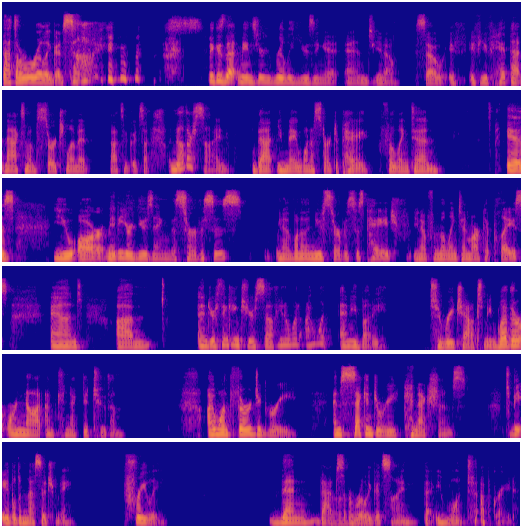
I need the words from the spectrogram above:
that's a really good sign. Because that means you're really using it and you know so if if you've hit that maximum search limit that's a good sign. Another sign that you may want to start to pay for linkedin is you are maybe you're using the services you know one of the new services page you know from the linkedin marketplace and um and you're thinking to yourself you know what? I want anybody to reach out to me whether or not i'm connected to them I want third degree and secondary connections to be able to message me freely. Then that's a really um, good sign that you want to upgrade.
